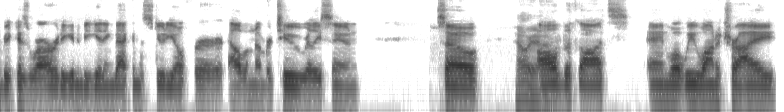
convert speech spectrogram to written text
because we're already going to be getting back in the studio for album number two really soon. So hell yeah. all the thoughts and what we want to try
